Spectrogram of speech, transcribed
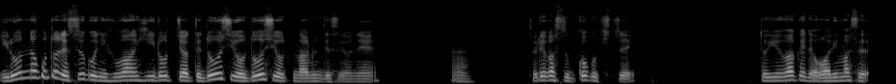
いろんなことですぐに不安拾っちゃって、どうしようどうしようってなるんですよね。うん。それがすっごくきつい。というわけで終わります。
